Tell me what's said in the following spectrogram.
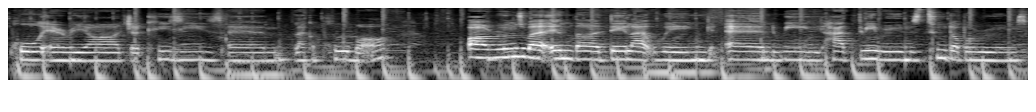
pool area, jacuzzis, and like a pool bar our rooms were in the daylight wing and we had three rooms two double rooms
